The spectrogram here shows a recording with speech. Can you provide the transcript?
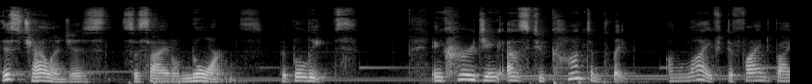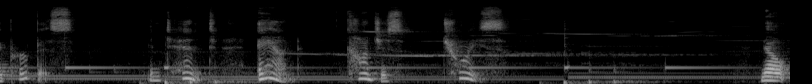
This challenges societal norms, the beliefs, encouraging us to contemplate a life defined by purpose, intent, and conscious choice. Now,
